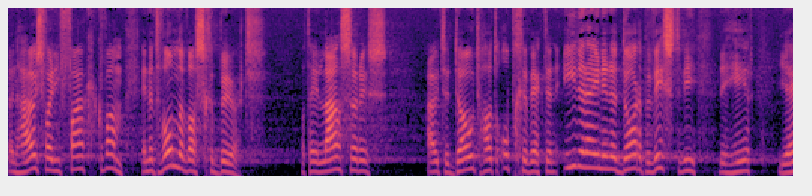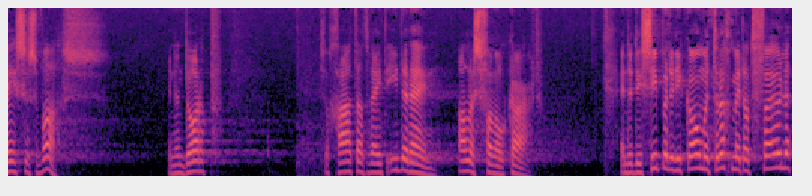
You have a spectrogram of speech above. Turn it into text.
een huis waar hij vaak kwam. En het wonder was gebeurd. Dat hij Lazarus uit de dood had opgewekt. En iedereen in het dorp wist wie de Heer Jezus was. In een dorp zo gaat dat, weet iedereen, alles van elkaar. En de discipelen die komen terug met dat veulen,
